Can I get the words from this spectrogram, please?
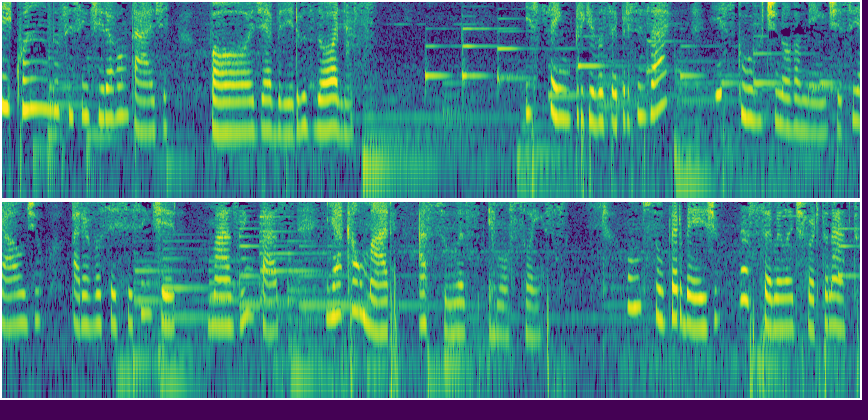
e quando se sentir à vontade, pode abrir os olhos. E sempre que você precisar, escute novamente esse áudio para você se sentir mais em paz e acalmar as suas emoções. Um super beijo da Samela de Fortunato.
